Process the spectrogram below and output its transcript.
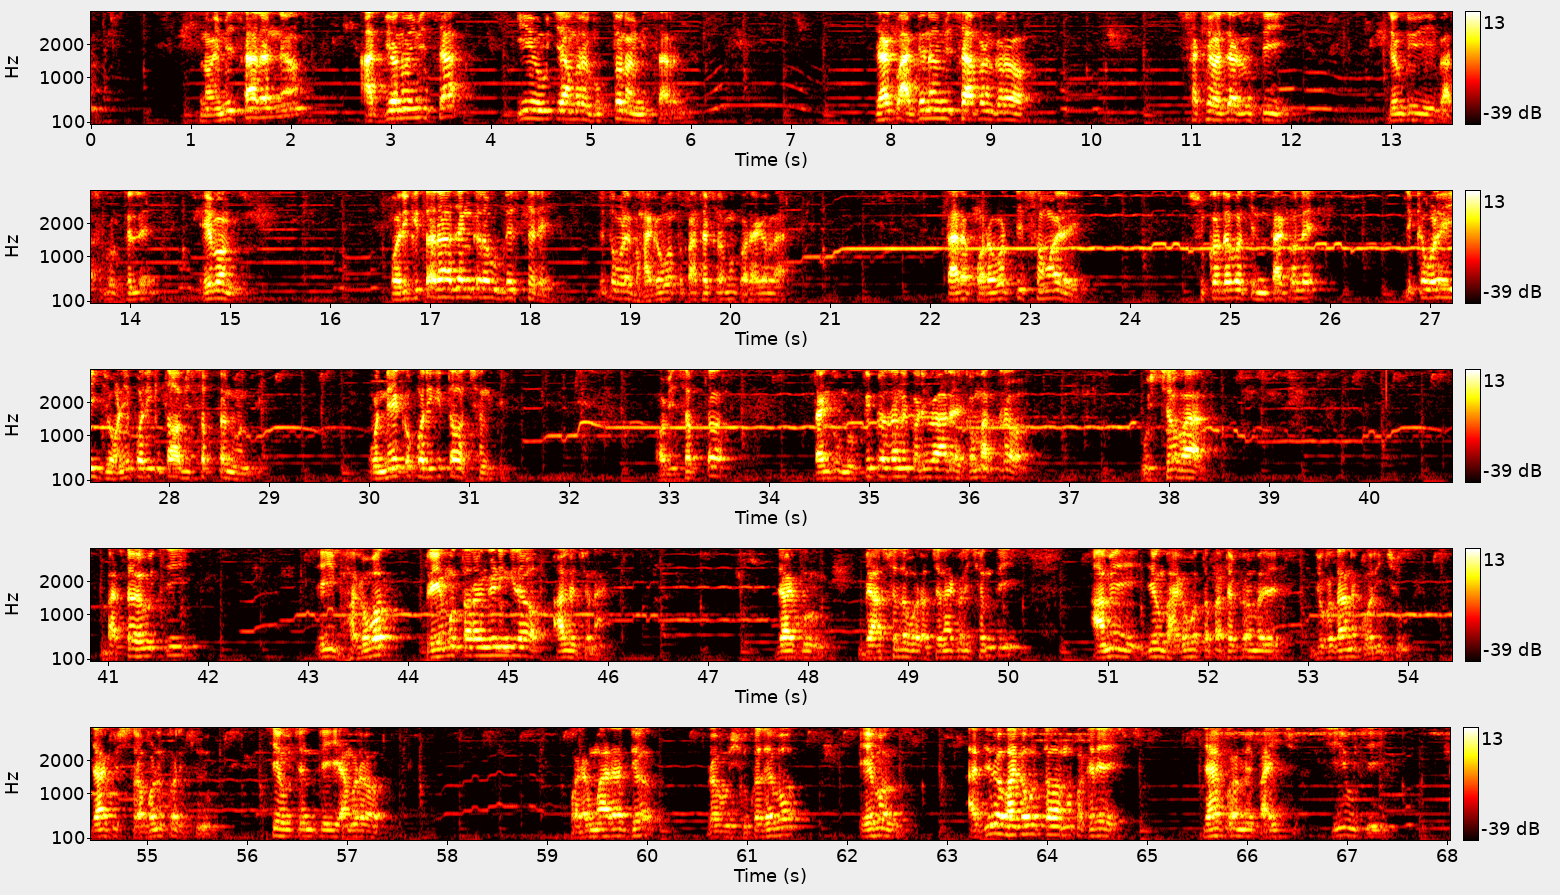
ନୈମିଷାରଣ୍ୟ ଆଦ୍ୟ ନୈମିଷା ଇଏ ହେଉଛି ଆମର ଗୁପ୍ତ ନୈମିଷାରଣ୍ୟ ଯାହାକୁ ଆଦ୍ୟ ନୈମିଷା ଆପଣଙ୍କର ଷାଠିଏ ହଜାର ଋଷି ଯେଉଁଠି ବାସ କରୁଥିଲେ ଏବଂ ପରୀକ୍ଷିତ ରାଜାଙ୍କର ଉଦ୍ଦେଶ୍ୟରେ ଯେତେବେଳେ ଭାଗବତ ପାଠ୍ୟକ୍ରମ କରାଗଲା ତାର ପରବର୍ତ୍ତୀ ସମୟରେ ସୁଖଦେବ ଚିନ୍ତା କଲେ ଯେ କେବଳ ଏଇ ଜଣେ ପରୀକ୍ଷିତ ଅଭିଶପ୍ତ ନୁହନ୍ତି ଅନେକ ପରୀକ୍ଷିତ ଅଛନ୍ତି। ଅଭିଶପ୍ତ ତାଙ୍କୁ ମୁକ୍ତି ପ୍ରଦାନ କରିବାର ଏକମାତ୍ର ଉତ୍ସ ବାଟ ହେଉଛି ଏଇ ଭାଗବତ ପ୍ରେମ ତରଙ୍ଗିଣୀର ଆଲୋଚନା। ଯାହାକୁ ବ୍ୟାସଦେବ ରଚନା କରିଛନ୍ତି ଆମେ ଯେଉଁ ଭାଗବତ ପାଠ୍ୟକ୍ରମରେ ଯୋଗଦାନ କରିଛୁ ଯାହାକୁ ଶ୍ରବଣ କରିଛୁ ସେ ହେଉଛନ୍ତି ଆମର ପରମ ଆରାଧ୍ୟ ପ୍ରଭୁ ସୁଖଦେବ ଏବଂ ଆଜିର ଭାଗବତ ଆମ ପାଖରେ ଯାହାକୁ ଆମେ ପାଇଛୁ ସିଏ ହେଉଛି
